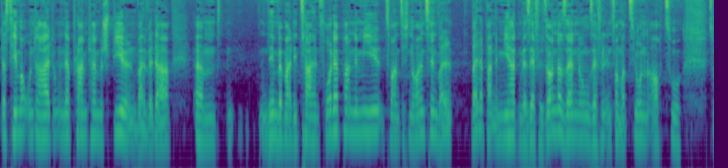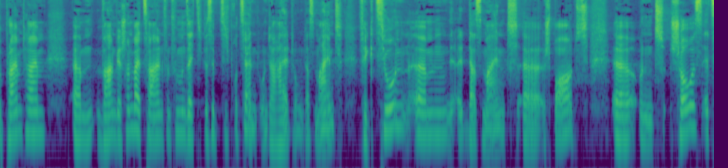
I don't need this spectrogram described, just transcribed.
das Thema Unterhaltung in der Primetime bespielen, weil wir da, ähm, nehmen wir mal die Zahlen vor der Pandemie 2019, weil bei der Pandemie hatten wir sehr viel Sondersendungen, sehr viel Informationen auch zu, zu Primetime, ähm, waren wir schon bei Zahlen von 65 bis 70 Prozent Unterhaltung. Das meint Fiktion, ähm, das meint äh, Sport äh, und Shows etc.,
